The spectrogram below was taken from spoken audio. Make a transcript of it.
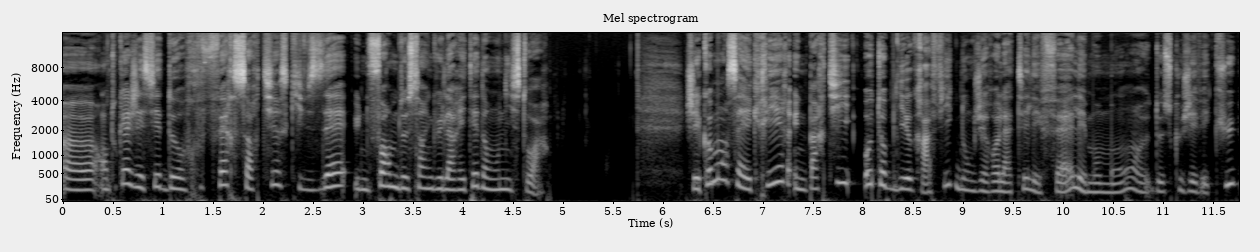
Euh, en tout cas, j'ai essayé de faire sortir ce qui faisait une forme de singularité dans mon histoire j'ai commencé à écrire une partie autobiographique, donc j'ai relaté les faits, les moments euh, de ce que j'ai vécu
